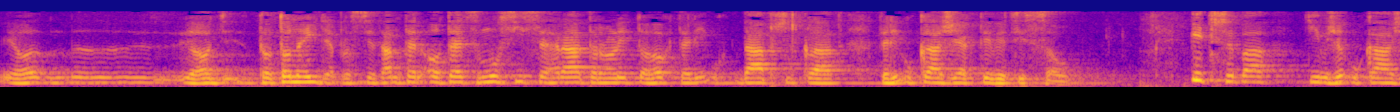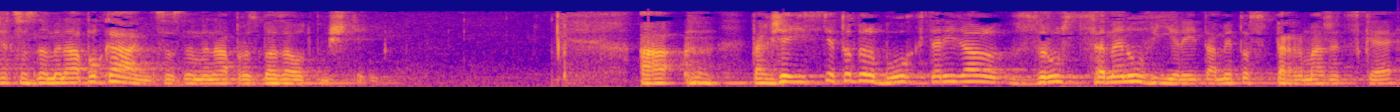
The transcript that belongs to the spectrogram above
Jo, jo, to, to nejde. Prostě tam ten otec musí sehrát roli toho, který dá příklad, který ukáže, jak ty věci jsou. I třeba tím, že ukáže, co znamená pokání, co znamená prozba za odpuštění. A takže jistě to byl Bůh, který dal vzrůst semenu víry, tam je to sperma řecké,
